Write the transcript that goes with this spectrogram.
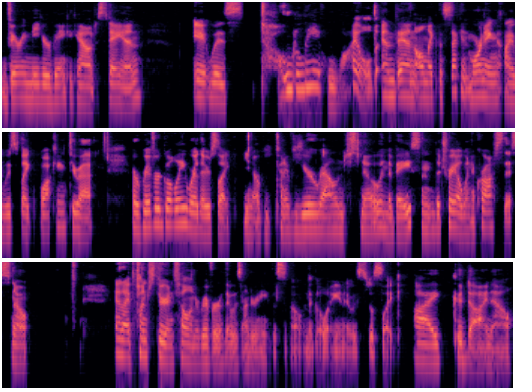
very meager bank account to stay in. It was totally wild. And then on like the second morning, I was like walking through a, a river gully where there's like, you know, kind of year round snow in the base, and the trail went across this snow. And I punched through and fell in a river that was underneath the snow in the gully. And it was just like, I could die now.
